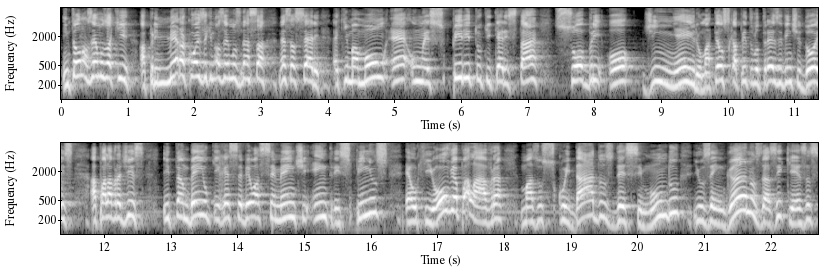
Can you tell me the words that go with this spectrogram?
Então nós vemos aqui, a primeira coisa que nós vemos nessa, nessa série é que Mamon é um espírito que quer estar sobre o dinheiro. Mateus capítulo 13, 22, a palavra diz: E também o que recebeu a semente entre espinhos é o que ouve a palavra, mas os cuidados desse mundo e os enganos das riquezas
